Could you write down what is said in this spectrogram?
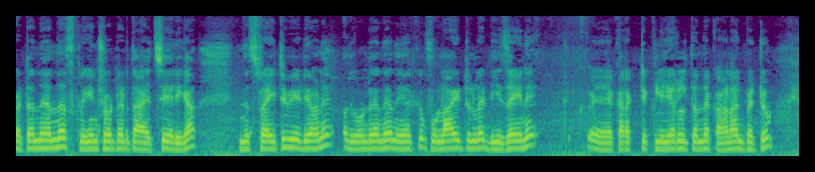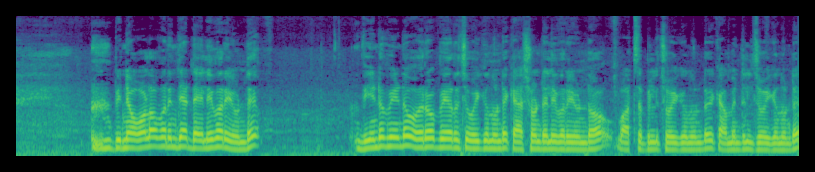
പെട്ടെന്ന് തന്നെ സ്ക്രീൻഷോട്ട് എടുത്ത് അയച്ചു തരിക. ഇന്ന് സ്ട്രൈറ്റ് വീഡിയോ ആണ്. അതുകൊണ്ട് തന്നെ നിങ്ങൾക്ക് ഫുള്ളായിട്ടുള്ള ഡിസൈന് കറക്റ്റ് ക്ലിയറിൽ തന്നെ കാണാൻ പറ്റും. പിന്നെ ഓൾ ഓവർ ഇന്ത്യ ഡെലിവറി ഉണ്ട്. വീണ്ടും വീണ്ടും ഓരോ പേര് ചോദിക്കുന്നുണ്ട്. ക്യാഷ് ഓൺ ഡെലിവറി ഉണ്ടോ? വാട്സപ്പിൽ ചോദിക്കുന്നുണ്ട് കമന്റിൽ ചോദിക്കുന്നുണ്ട്.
